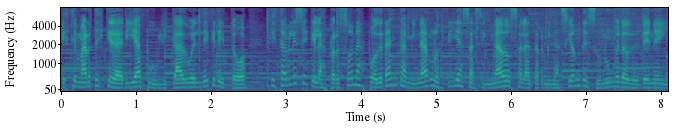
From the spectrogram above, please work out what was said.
Este martes quedaría publicado el decreto que establece que las personas podrán caminar los días asignados a la terminación de su número de DNI.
